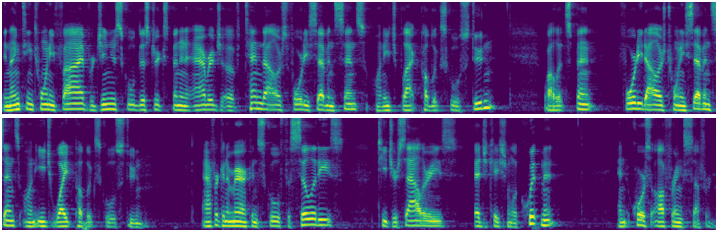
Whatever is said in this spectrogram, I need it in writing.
In 1925, Virginia school districts spent an average of $10.47 on each black public school student, while it spent $40.27 on each white public school student. African American school facilities, teacher salaries, educational equipment, and course offerings suffered.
